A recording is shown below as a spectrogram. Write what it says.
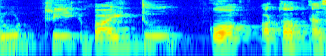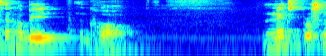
রুট থ্রি বাই টু ক, অর্থাৎ অ্যান্সার হবে ঘ। নেক্সট প্রশ্ন।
